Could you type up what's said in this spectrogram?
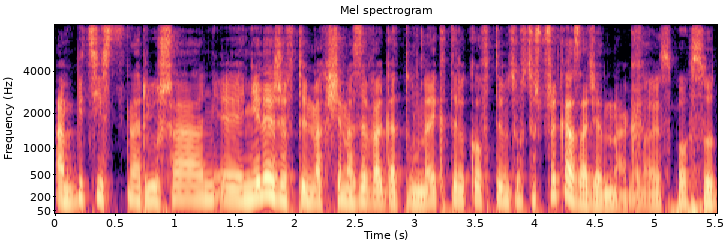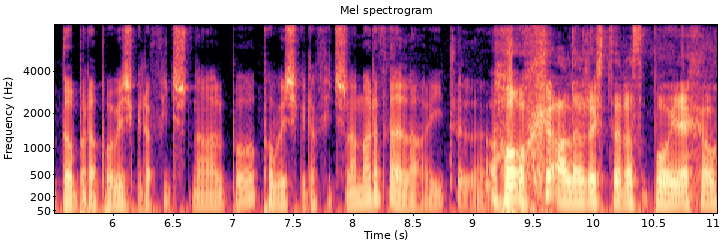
ambicji scenariusza nie, nie, leży w tym, jak się nazywa gatunek, tylko w tym, co chcesz przekazać jednak. No, jest po prostu dobra powieść graficzna albo powieść graficzna Marvela i tyle. Och, ale żeś teraz pojechał.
